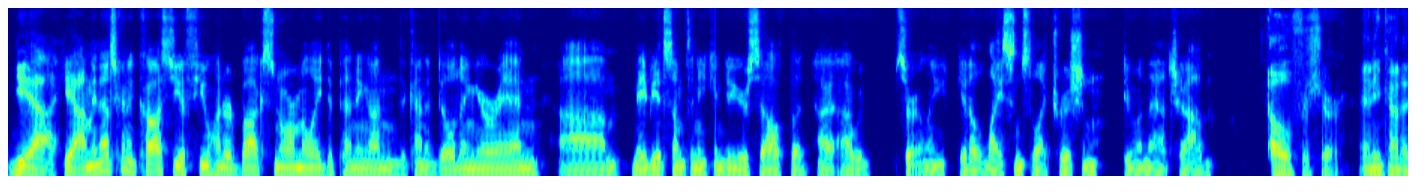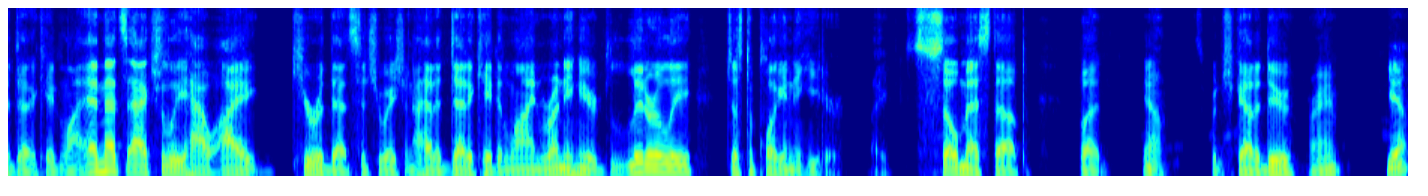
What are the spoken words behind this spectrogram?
Yeah, yeah. I mean, that's going to cost you a few hundred bucks normally, depending on the kind of building you're in. Um, maybe it's something you can do yourself, but I, I would certainly get a licensed electrician doing that job. Oh, for sure. Any kind of dedicated line. And that's actually how I cured that situation. I had a dedicated line running here literally just to plug in a heater. Like so messed up, but you know, it's what you got to do, right? Yeah,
